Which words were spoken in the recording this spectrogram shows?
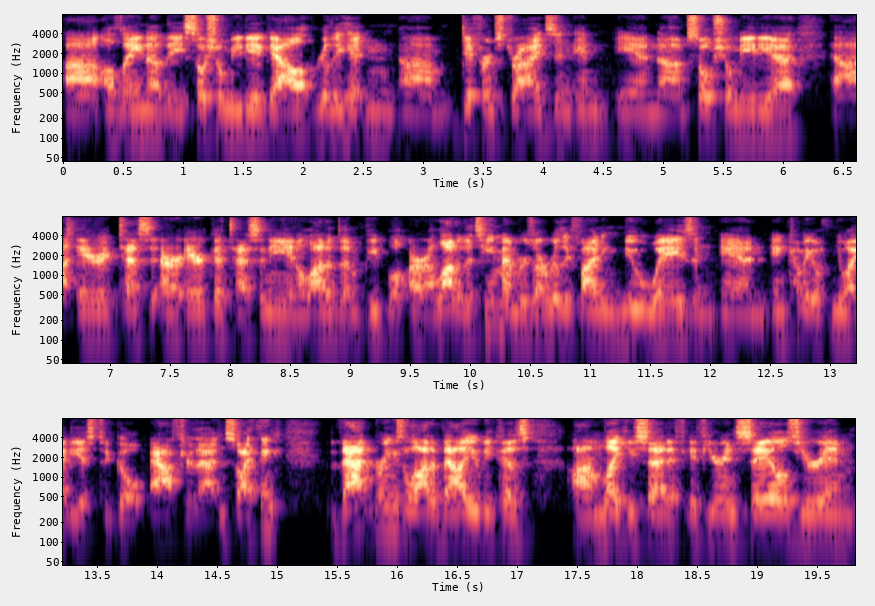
uh, Elena, the social media gal, really hitting um, different strides in, in, in um, social media. Uh, Eric Tess- or Erica Tessany and a lot of them people or a lot of the team members are really finding new ways and, and, and coming up with new ideas to go after that. And so I think that brings a lot of value because um, like you said if, if you're in sales you're in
